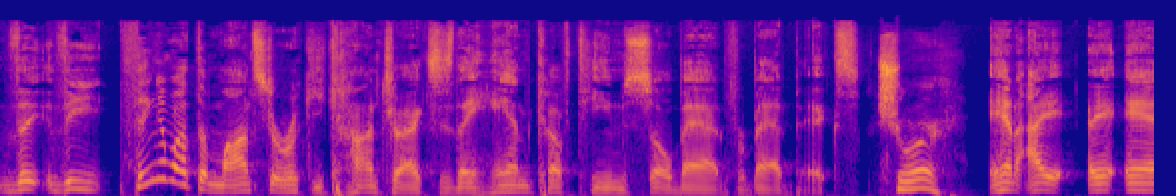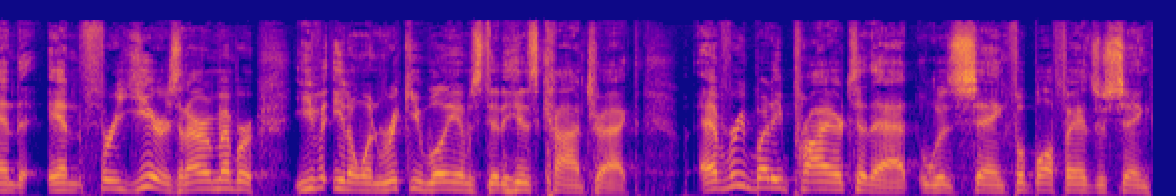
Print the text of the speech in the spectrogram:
The the thing about the monster rookie contracts is they handcuff teams so bad for bad picks. Sure and I and and for years, and I remember even you know when Ricky Williams did his contract, everybody prior to that was saying football fans are saying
